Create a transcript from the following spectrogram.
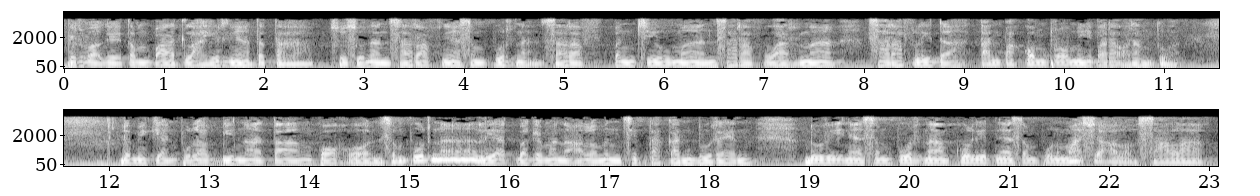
berbagai tempat lahirnya tetap susunan sarafnya sempurna saraf penciuman saraf warna saraf lidah tanpa kompromi para orang tua Demikian pula binatang, pohon sempurna. Lihat bagaimana Allah menciptakan duren. Durinya sempurna, kulitnya sempurna. Masya Allah, salak.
